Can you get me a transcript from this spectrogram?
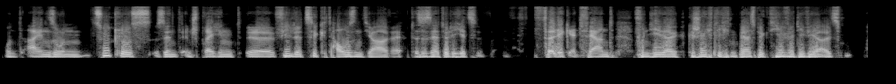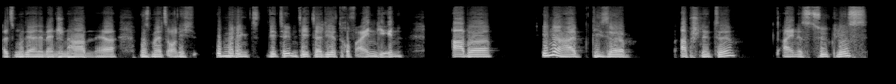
Und ein so ein Zyklus sind entsprechend äh, viele zigtausend Jahre. Das ist natürlich jetzt völlig entfernt von jeder geschichtlichen Perspektive, die wir als, als moderne Menschen haben. Ja. Muss man jetzt auch nicht unbedingt det detailliert drauf eingehen. Aber innerhalb dieser Abschnitte eines Zyklus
